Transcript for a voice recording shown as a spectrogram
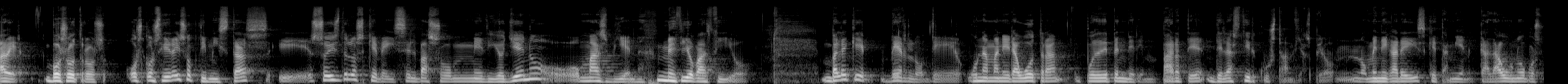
A ver, vosotros, ¿os consideráis optimistas? Eh, ¿Sois de los que veis el vaso medio lleno o más bien medio vacío? Vale que verlo de una manera u otra puede depender en parte de las circunstancias, pero no me negaréis que también cada uno pues,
